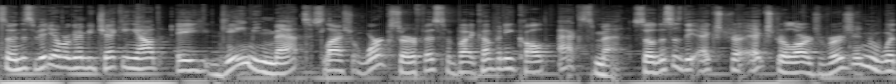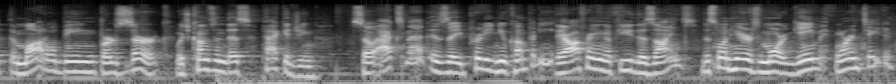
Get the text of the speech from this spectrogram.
So in this video we're going to be checking out a gaming mat slash work surface by a company called AxeMat. So this is the extra extra large version with the model being Berserk, which comes in this packaging. So AxeMat is a pretty new company. They're offering a few designs. This one here is more game orientated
